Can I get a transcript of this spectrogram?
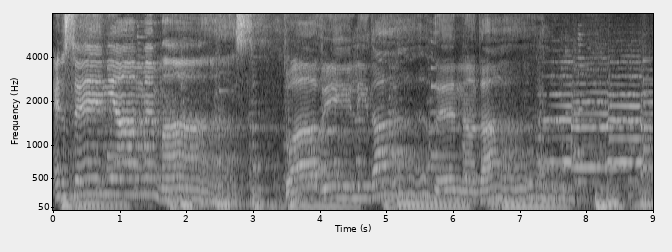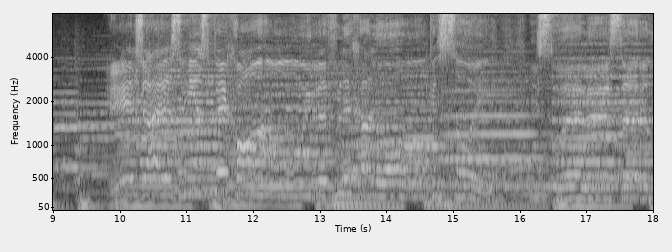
Enséñame más tu habilidad de nadar. Ella es mi espejo y refleja lo que soy y suele ser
